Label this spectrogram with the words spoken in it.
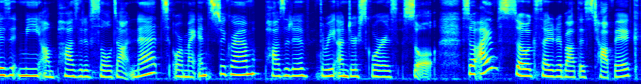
visit me on positivesoul.net or my Instagram, positive three underscores soul. So I am so excited about this topic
